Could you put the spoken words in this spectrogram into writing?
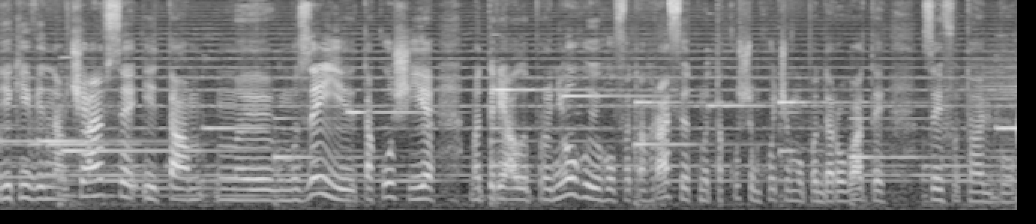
в якій він навчався. І там е, в музеї також є матеріали про нього, його фотографії. От ми також їм хочемо подарувати цей фотоальбом.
